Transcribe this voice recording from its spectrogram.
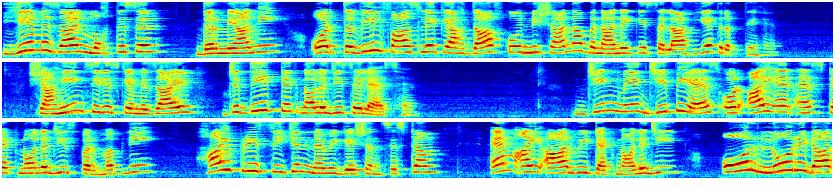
یہ میزائل مختصر، درمیانی اور طویل فاصلے کے اہداف کو نشانہ بنانے کی صلاحیت رکھتے ہیں۔ شاہین سیریز کے میزائل جدید ٹیکنالوجی سے لیس ہیں۔ جن میں جی پی ایس اور آئی این ایس ٹیکنالوجیز پر مبنی high precision navigation system M I R V technology اور لو ریڈار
